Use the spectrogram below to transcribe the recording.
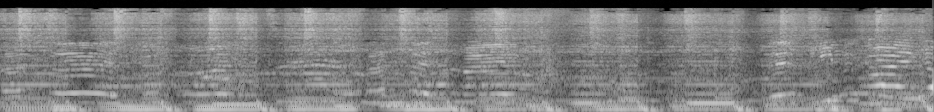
That's it. Good boy. That's it, keep it going, guys.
